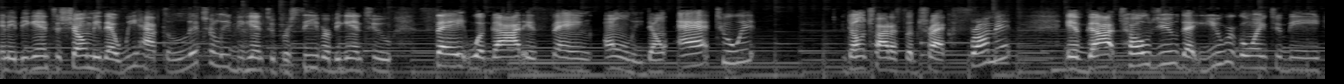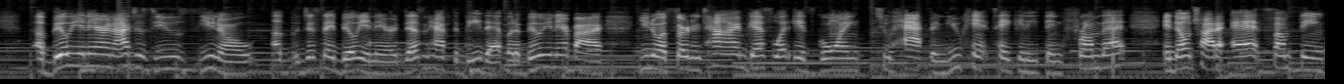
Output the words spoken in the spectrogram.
and He began to show me that we have to literally begin to perceive or begin to say what God is saying only. Don't add to it, don't try to subtract from it. If God told you that you were going to be a billionaire, and I just use, you know, a, just say billionaire. It doesn't have to be that, but a billionaire by, you know, a certain time, guess what? It's going to happen. You can't take anything from that. And don't try to add something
